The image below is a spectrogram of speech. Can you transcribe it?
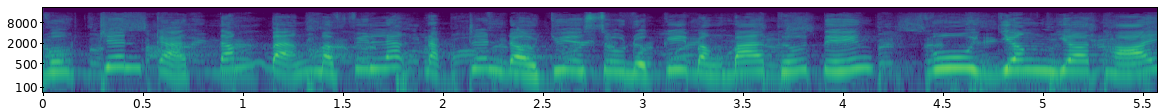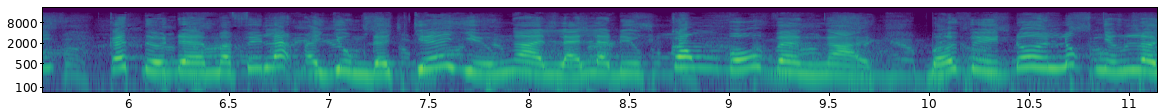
vượt trên cả tấm bảng mà phi lát đặt trên đầu Chúa Giêsu được ghi bằng ba thứ tiếng, vua dân Do Thái. Cái tựa đề mà phi lát đã dùng để chế giễu Ngài lại là điều công bố về Ngài, bởi vì đôi lúc những lời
